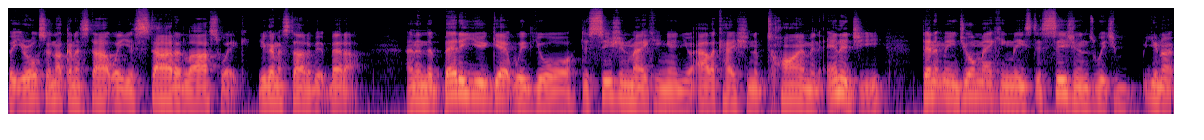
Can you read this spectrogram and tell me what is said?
but you're also not going to start where you started last week. You're going to start a bit better. And then the better you get with your decision making and your allocation of time and energy, then it means you're making these decisions which, you know,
